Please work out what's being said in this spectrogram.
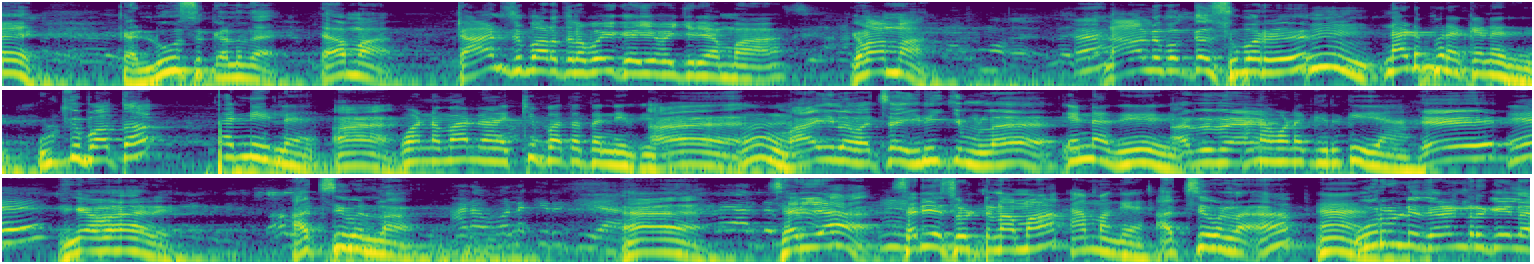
ஏய் க- லூசு கழுத. ஏமா டான்ஸ் பாரத்தில் போய் கையை வைக்கிறியாம்மா? வாம்மா. நாலு பக்கம் சுவரு. நடுப்புற கிணறு. உடுத்து பார்த்தா தண்ணி இல்ல ஆ. உன்ன மாதிரி நக்கி பார்த்தா தண்ணி இருக்கு. வாயில வச்சா இனிக்கும்ல. என்னது? அதுதான். உனக்கு இருக்குயா? இங்க பாரு. அச்சு வெள்ளம். சரியா? சரியா சொல்லிட்டுனாமா? ஆமாங்க. அச்சு வெள்ளம். உருண்டு திரண்டு இருக்கையில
